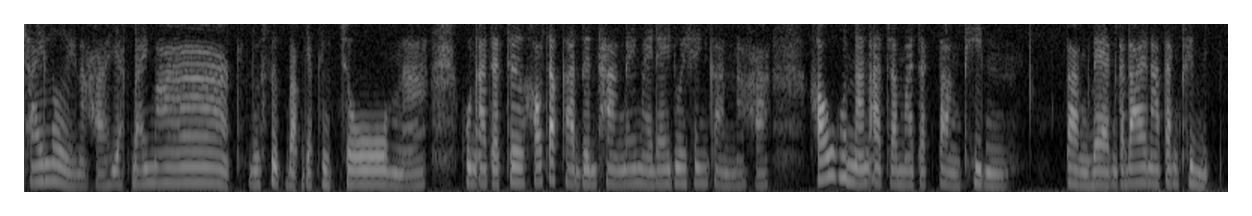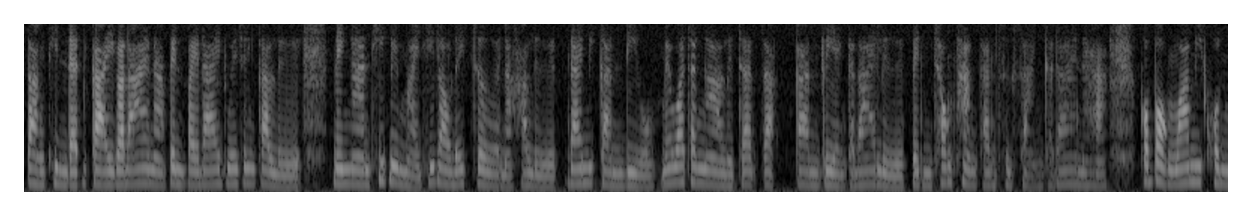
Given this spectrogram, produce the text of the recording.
ใช่เลยนะคะ อยากได้มาก รู้สึกแบบอยากอยู่โจมนะ คุณอาจจะเจอเขาจากการเดินทางได้ไหมได้ด้วยเช่นกันนะคะเขาคนนั้นอาจจะมาจากต่างถิ่น ต่างแดนก็ได้นะต่างถิ่นต่างถิ่นแดนไกลก็ได้นะ เป็นไปได้ด้วยเช่นกันหรือในงานที่ใหม่ๆที่เราได้เจอนะคะ หรือได้มีการดีลไม่ว่าจะงานหรือจะจากการเรียนก็ได้ หรือเป็นช่องทางการสื่อสารก็ได้นะคะ ก็บอกว่ามีคนใ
